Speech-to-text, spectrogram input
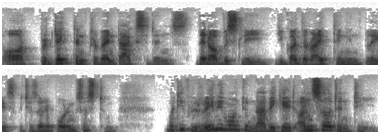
or predict and prevent accidents, then obviously you got the right thing in place, which is a reporting system. But if you really want to navigate uncertainty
